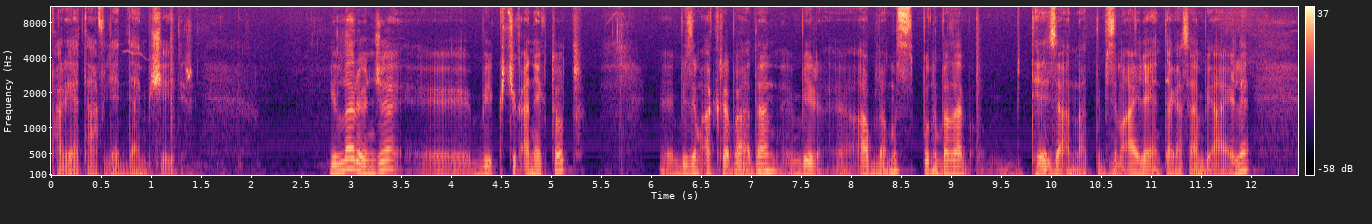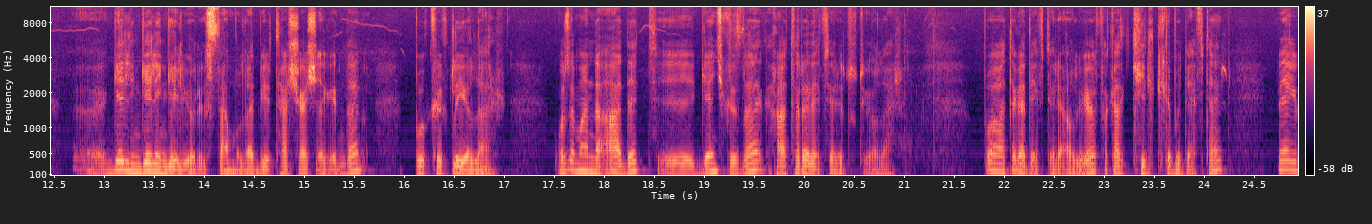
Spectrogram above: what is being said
paraya tahvil edilen bir şeydir. Yıllar önce e, bir küçük anekdot. E, bizim akrabadan bir e, ablamız bunu bana teyze anlattı. Bizim aile enteresan bir aile. Gelin gelin geliyor İstanbul'a bir taşra şehrinden. Bu 40'lı yıllar. O zaman da adet e, genç kızlar hatıra defteri tutuyorlar. Bu hatıra defteri alıyor fakat kilitli bu defter ve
